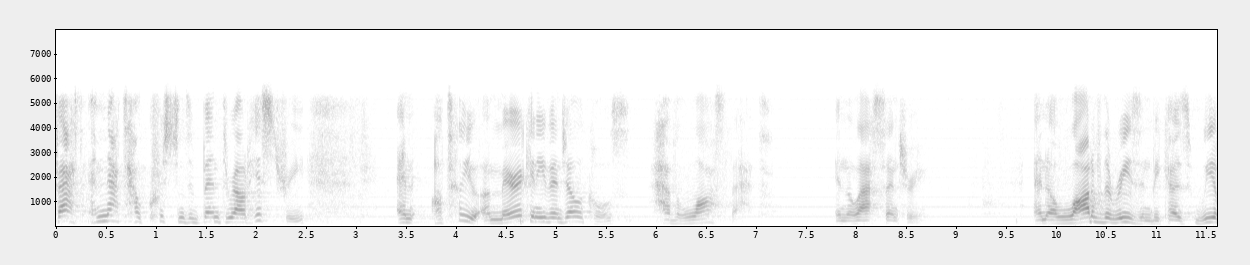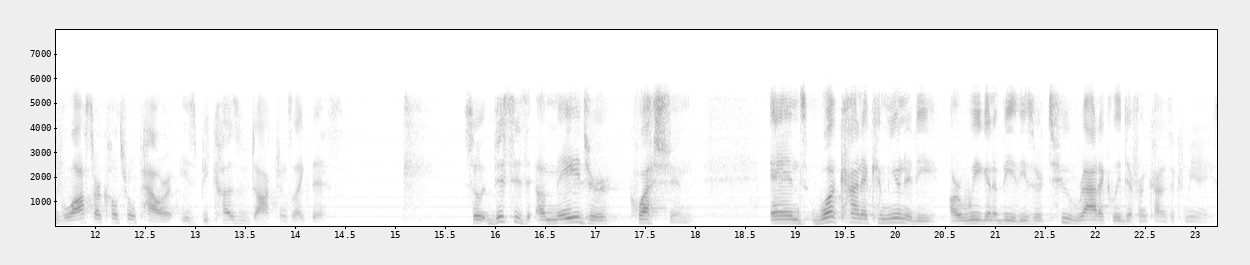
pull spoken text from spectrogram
vast. And that's how Christians have been throughout history. And I'll tell you, American evangelicals have lost that in the last century. And a lot of the reason, because we have lost our cultural power, is because of doctrines like this. So, this is a major question. And what kind of community are we going to be? These are two radically different kinds of communities.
